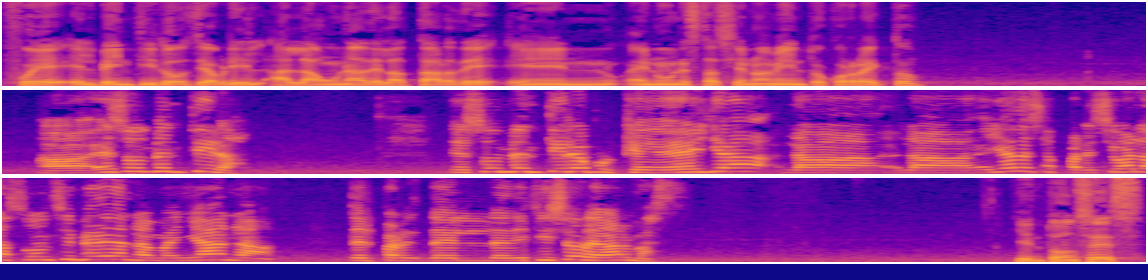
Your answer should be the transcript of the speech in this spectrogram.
fue el 22 de abril a la una de la tarde en, en un estacionamiento, ¿correcto? Ah, eso es mentira. Eso es mentira porque ella, la, la- ella desapareció a las once y media de la mañana del, del edificio de armas. Y entonces,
